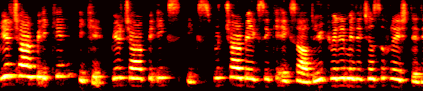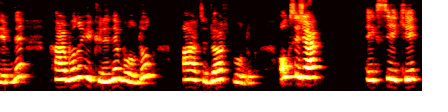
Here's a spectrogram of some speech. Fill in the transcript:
1 çarpı 2, 2. 1 çarpı x, x. 3 çarpı eksi 2, eksi 6. Yük verilmediği için sıfıra eşitlediğimde karbonun yükünü ne bulduk? Artı 4 bulduk. Oksijen eksi 2,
